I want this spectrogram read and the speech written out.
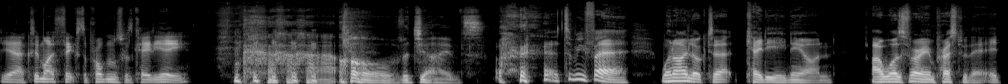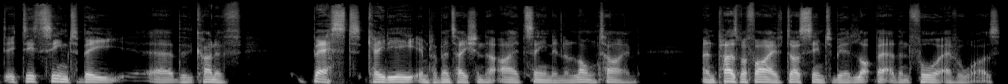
Yeah, because it might fix the problems with KDE. oh, the jibes. to be fair, when I looked at KDE Neon, I was very impressed with it. It, it did seem to be uh, the kind of best KDE implementation that I had seen in a long time. And Plasma 5 does seem to be a lot better than 4 ever was.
